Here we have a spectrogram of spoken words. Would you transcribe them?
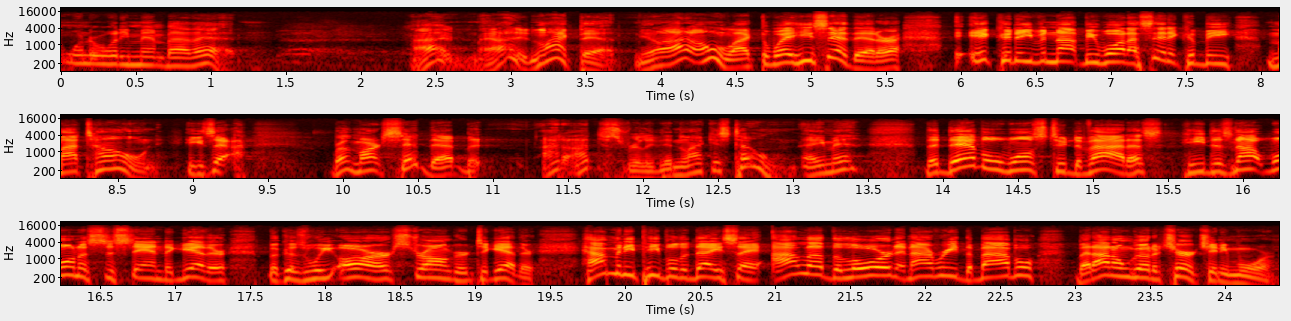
I wonder what he meant by that. I, I didn't like that. You know, I don't like the way he said that. Or I, it could even not be what I said. It could be my tone. He said, ah, Brother Mark said that, but I, I, just really didn't like his tone. Amen. The devil wants to divide us. He does not want us to stand together because we are stronger together. How many people today say, I love the Lord and I read the Bible, but I don't go to church anymore?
